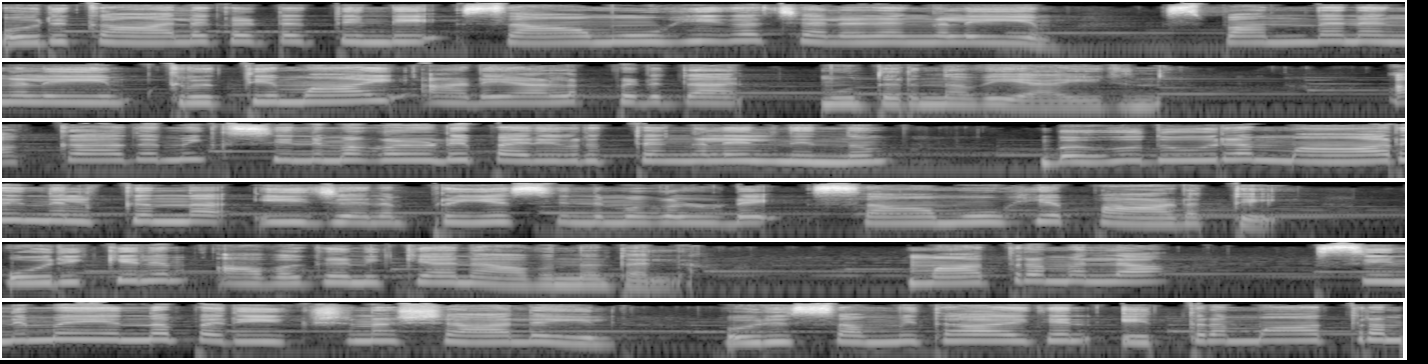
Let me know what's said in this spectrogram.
ഒരു കാലഘട്ടത്തിന്റെ സാമൂഹിക ചലനങ്ങളെയും സ്പന്ദനങ്ങളെയും കൃത്യമായി അടയാളപ്പെടുത്താൻ മുതിർന്നവയായിരുന്നു. അക്കാദമിക് സിനിമകളുടെ പരിവൃത്തങ്ങളിൽ നിന്നും ബഹുദൂരം മാറി നിൽക്കുന്ന ഈ ജനപ്രിയ സിനിമകളുടെ സാമൂഹ്യ പാഠത്തെ ഒരിക്കലും അവഗണിക്കാനാവുന്നതല്ല. മാത്രമല്ല സിനിമ എന്ന പരീക്ഷണശാലയിൽ ഒരു സംവിധായകൻ എത്രമാത്രം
